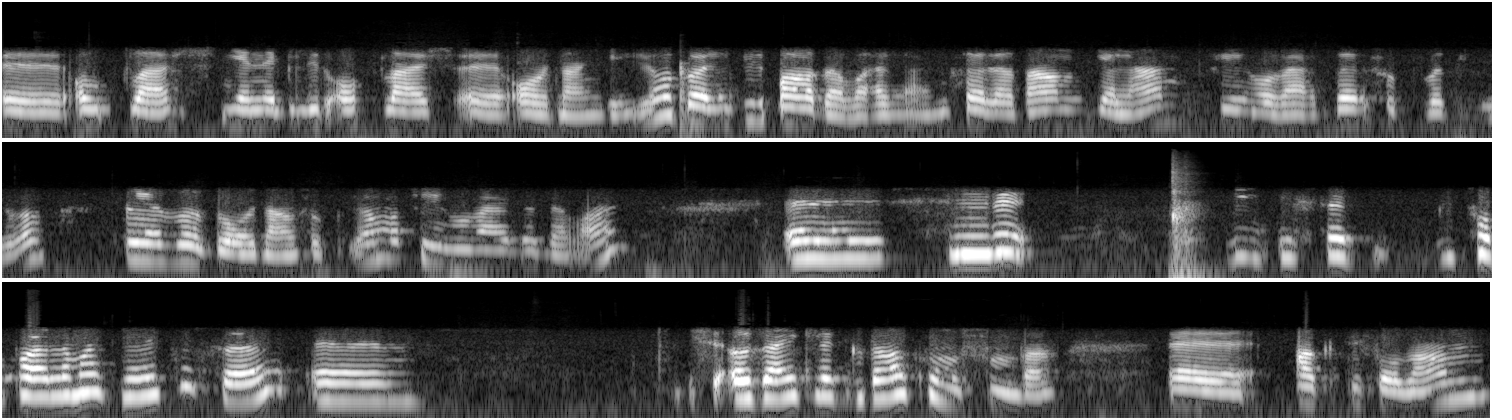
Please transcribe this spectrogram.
e, otlar, yenebilir otlar e, oradan geliyor. Böyle bir bağ da var yani seradan gelen Freehover'de satılabiliyor. Beyazı da oradan satılıyor ama Freehover'de de var. E, şimdi bir, işte bir toparlamak gerekirse e, işte özellikle gıda konusunda e, aktif olan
